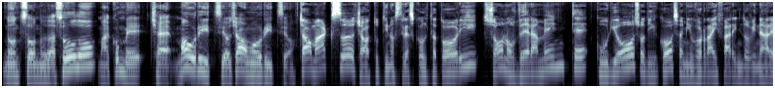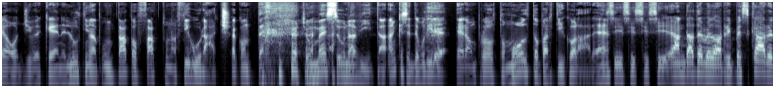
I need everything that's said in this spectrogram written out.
Non sono da solo, ma con me c'è Maurizio. Ciao Maurizio. Ciao Max, ciao a tutti i nostri ascoltatori. Sono veramente curioso di cosa mi vorrai fare indovinare oggi, perché nell'ultima puntata ho fatto una figuraccia con te. Ci ho messo una vita, anche se devo dire era un prodotto molto particolare. Eh? Sì, sì, sì, sì. Andatevelo a ripescare.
